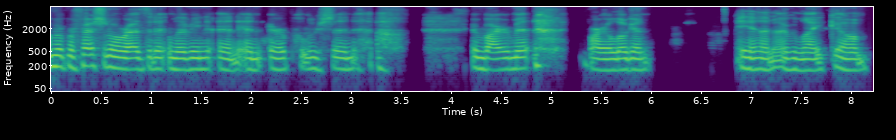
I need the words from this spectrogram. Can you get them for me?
I'm a professional resident living in an air pollution environment, Barrio Logan. And I would like, um,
